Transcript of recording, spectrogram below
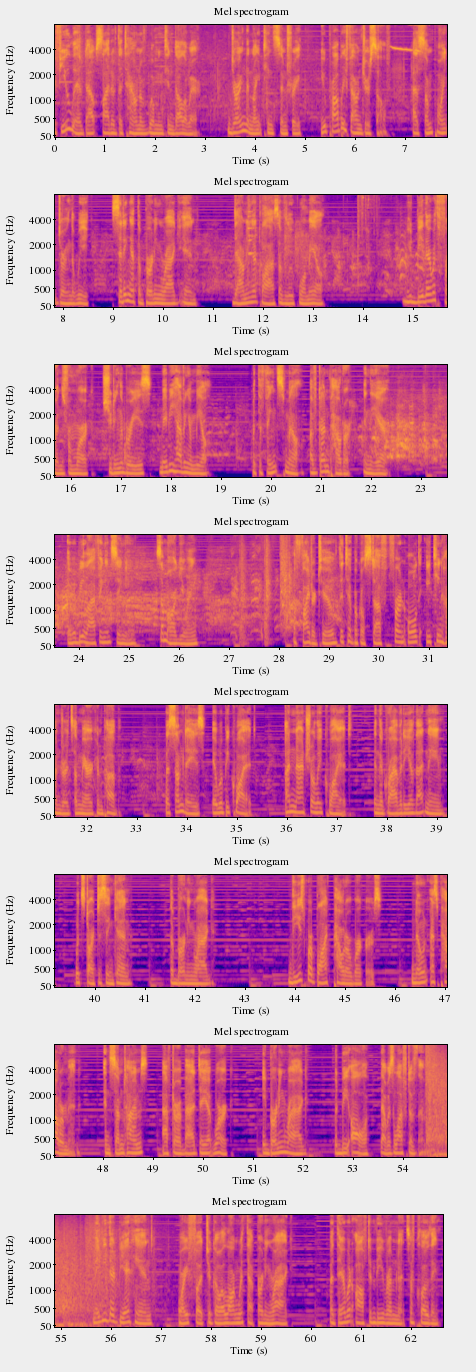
If you lived outside of the town of Wilmington, Delaware, during the 19th century, you probably found yourself, at some point during the week, sitting at the Burning Rag Inn, downing a glass of lukewarm ale. You'd be there with friends from work, shooting the breeze, maybe having a meal, with the faint smell of gunpowder in the air. They would be laughing and singing, some arguing, a fight or two, the typical stuff for an old 1800s American pub. But some days it would be quiet, unnaturally quiet, and the gravity of that name would start to sink in. The burning rag. These were black powder workers, known as powdermen, and sometimes, after a bad day at work, a burning rag would be all that was left of them. Maybe there'd be a hand or a foot to go along with that burning rag, but there would often be remnants of clothing,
